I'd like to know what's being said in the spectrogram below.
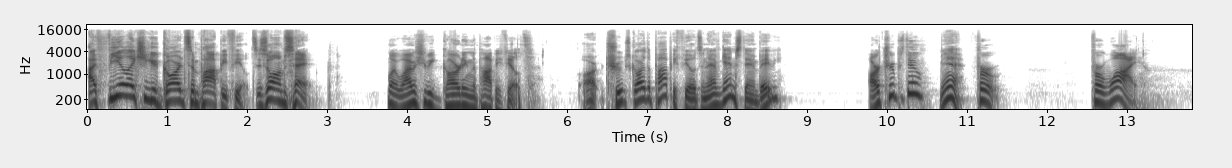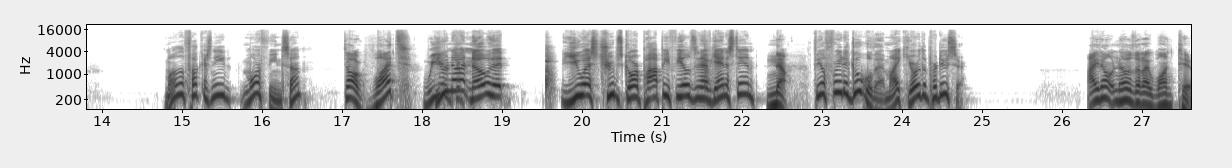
I feel like she could guard some poppy fields. Is all I'm saying. Wait, why would she be guarding the poppy fields? Our troops guard the poppy fields in Afghanistan, baby. Our troops do? Yeah. For for why? Motherfuckers need morphine, son. Dog, what? We Do you not know that U.S. troops guard poppy fields in Afghanistan? No. Feel free to Google that, Mike. You're the producer. I don't know that I want to.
